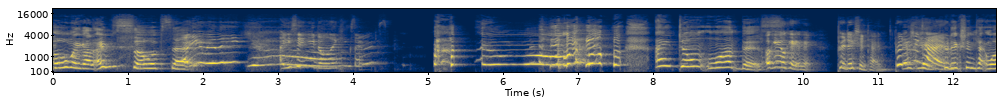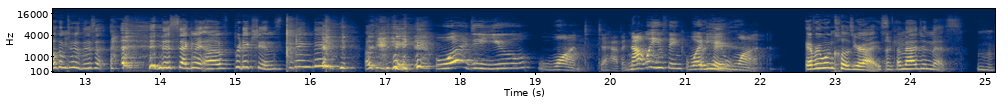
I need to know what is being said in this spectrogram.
Oh my god, I'm so upset. Are you really? Yeah. Are you saying you don't like King Cyrus? I don't know. I don't want this. Okay, okay, okay. Prediction time. Prediction Okay, time. Prediction time. Welcome to this this segment of predictions. Ding ding. Okay. what do you want to happen? Not what you think. What do you want? Everyone close your eyes. Okay. Imagine this. Mhm.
